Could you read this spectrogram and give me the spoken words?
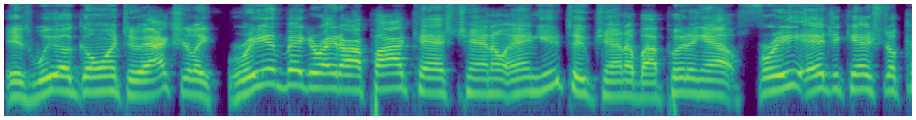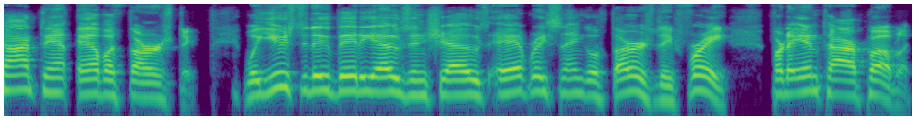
is we are going to actually reinvigorate our podcast channel and YouTube channel by putting out free educational content every Thursday. We used to do videos and shows every single Thursday free for the entire public.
